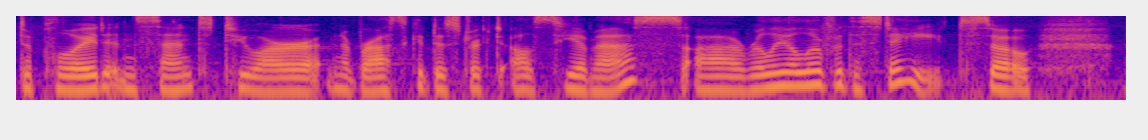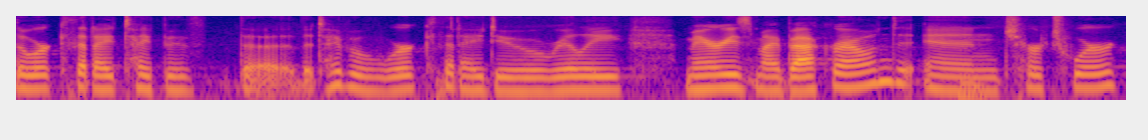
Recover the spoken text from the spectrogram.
deployed and sent to our Nebraska District LCMS, uh, really all over the state. So the work that I type of the, the type of work that I do really marries my background in church work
